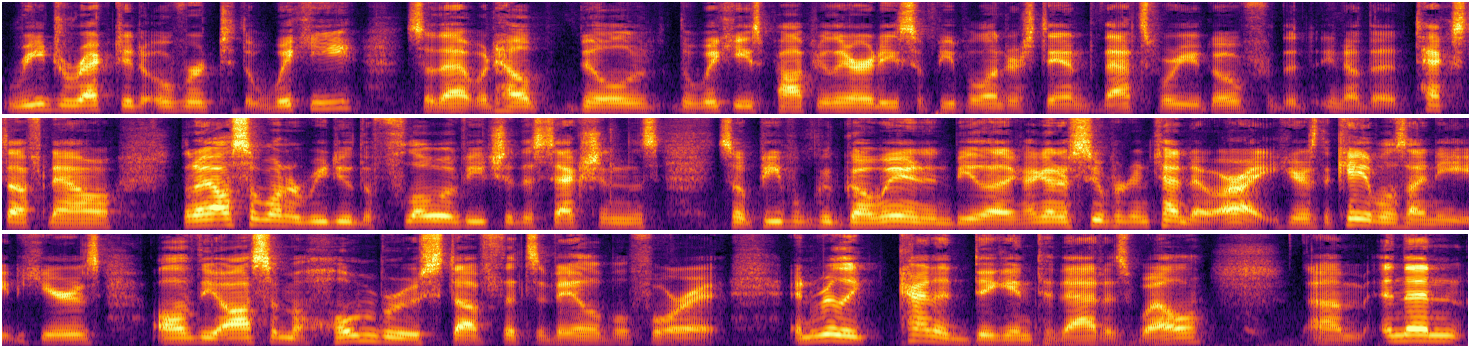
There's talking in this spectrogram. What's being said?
redirected over to the wiki. So that would help build the wiki's popularity so people understand that's where you go for the you know the tech stuff now. But i also want to redo the flow of each of the sections so people could go in and be like i got a super nintendo. All right here's the cables i need. Here's all of the awesome homebrew stuff that's available for it. And really kind of dig into that as well. Um, and then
